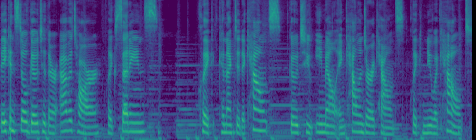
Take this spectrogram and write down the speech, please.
they can still go to their avatar, click settings, click connected accounts, go to email and calendar accounts, click new account,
